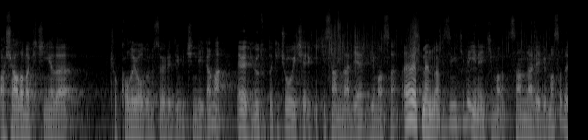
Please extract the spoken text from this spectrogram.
aşağılamak için ya da çok kolay olduğunu söylediğim için değil ama evet YouTube'daki çoğu içerik iki sandalye bir masa. Evet Mennan. Bizimki de yine iki sandalye bir masa da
